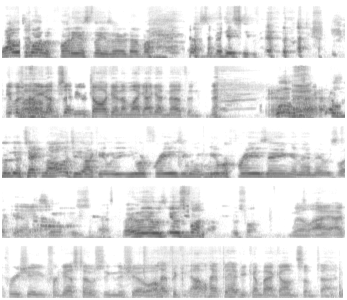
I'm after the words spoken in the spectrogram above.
That was one of the funniest things I've ever done. By, that's amazing. it was Wow. great. I'm sitting here talking. I'm like, I got nothing. Well, because the, the technology, like it was, you were freezing and we were freezing, and then it was like, yeah, it, was, it was just a mess. But it, it was, it was fun though. It was fun. Well, I, I appreciate you for guest hosting the show. I'll have to I'll have to have you come back on sometime.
